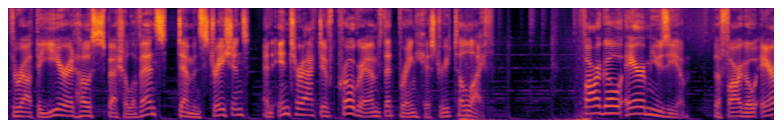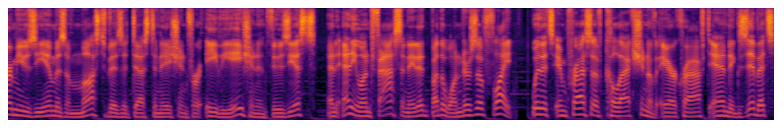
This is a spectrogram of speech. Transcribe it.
Throughout the year, it hosts special events, demonstrations, and interactive programs that bring history to life. Fargo Air Museum the Fargo Air Museum is a must-visit destination for aviation enthusiasts and anyone fascinated by the wonders of flight. With its impressive collection of aircraft and exhibits,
